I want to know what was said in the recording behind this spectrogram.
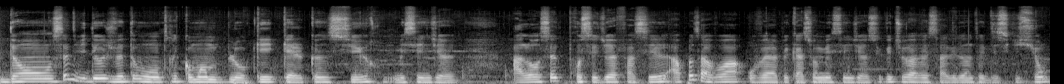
Dans cette vidéo, je vais te montrer comment bloquer quelqu'un sur Messenger. Alors, cette procédure est facile. Après avoir ouvert l'application Messenger, ce que tu vas faire, c'est aller dans tes discussions.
